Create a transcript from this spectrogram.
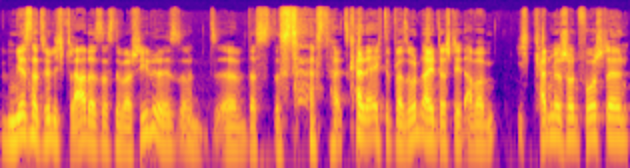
Mir ist natürlich klar, dass das eine Maschine ist und äh, dass, dass, dass da jetzt keine echte Person dahinter steht, aber ich kann mir schon vorstellen,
